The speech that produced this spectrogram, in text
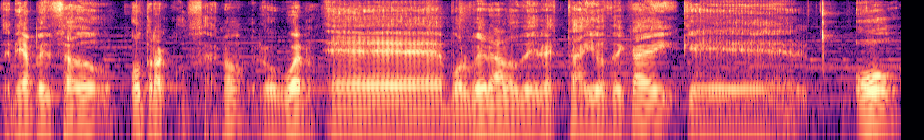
Tenía pensado otra cosa, ¿no? Pero bueno, eh, volver a lo del Style of Decay, que o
